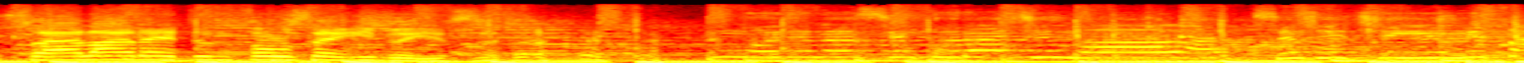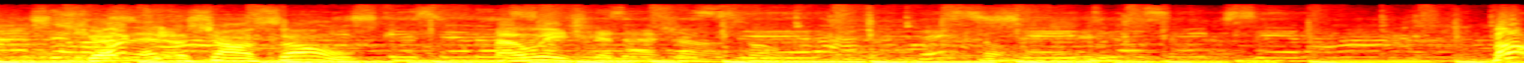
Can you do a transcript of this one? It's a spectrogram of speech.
Ça a l'air d'être une fausse arrivée, ça. Tu connais la chanson? Ah oui, je connais la chanson. Bon.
